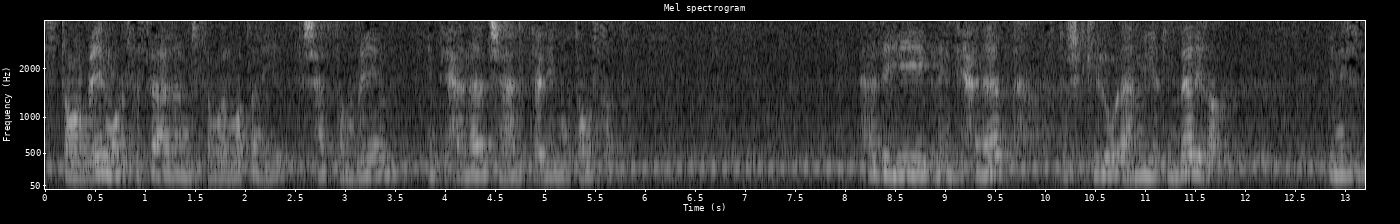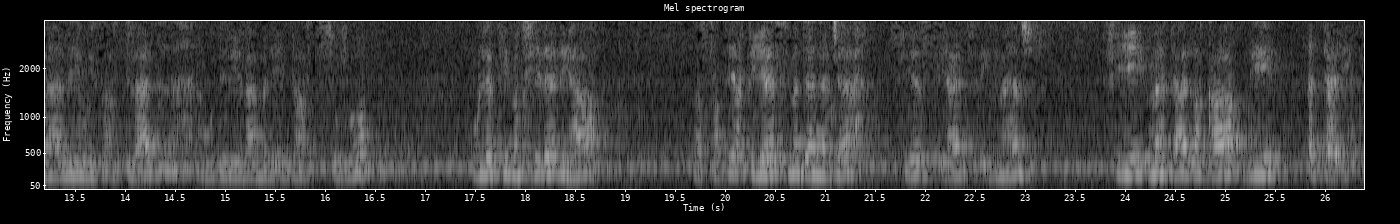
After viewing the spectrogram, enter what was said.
46 مؤسسة على المستوى الوطني تشهد تنظيم امتحانات شهادة التعليم المتوسط. هذه الامتحانات تشكل أهمية بالغة بالنسبة لوزارة العدل المديرية العامة لإدارة السجون والتي من خلالها نستطيع قياس مدى نجاح سياسة إعادة الإدماج فيما تعلق بالتعليم.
